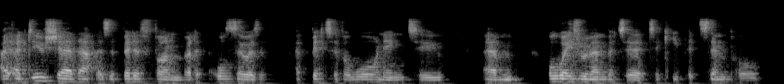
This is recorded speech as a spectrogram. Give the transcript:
I, I do share that as a bit of fun, but also as a a bit of a warning to um, always remember to, to keep it simple.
